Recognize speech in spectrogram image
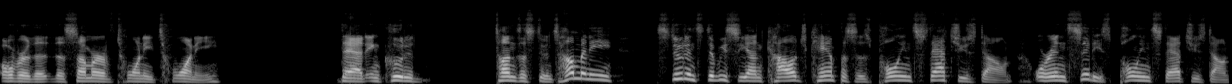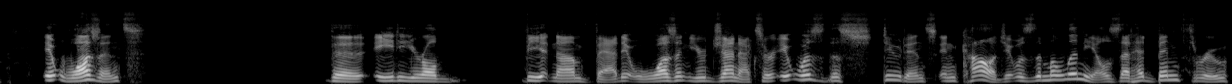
over the, the summer of 2020 that included tons of students. How many students did we see on college campuses pulling statues down or in cities pulling statues down? It wasn't the 80 year old Vietnam vet. It wasn't your Gen Xer. It was the students in college. It was the millennials that had been through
